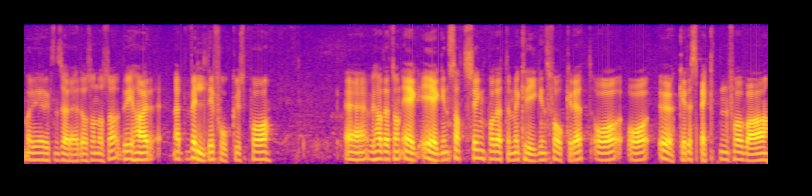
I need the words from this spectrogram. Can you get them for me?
Marie Eriksen Søreide og sånn også. Vi har vært veldig fokus på eh, Vi hadde en egen, egen satsing på dette med krigens folkerett og, og øke respekten for hva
